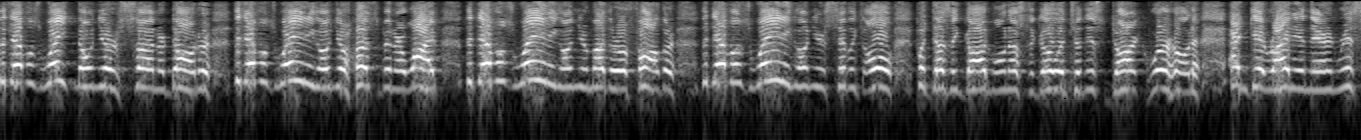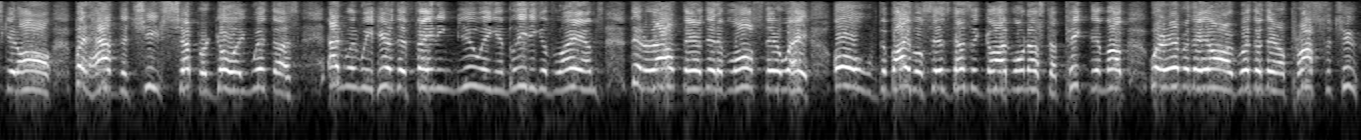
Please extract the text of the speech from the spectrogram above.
The devil's waiting on your son or daughter. The devil's waiting on your husband or wife. The devil's waiting on your mother or father. The devil's waiting on your siblings. Oh, but doesn't God want us to go into this dark world and get right in there and risk it all, but have the chief shepherd going with us? And when we hear the fainting, mewing, and bleating of lambs that are out there that have lost their way, oh, the Bible says, doesn't God want us to pick them up wherever they are, whether they're a prostitute,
